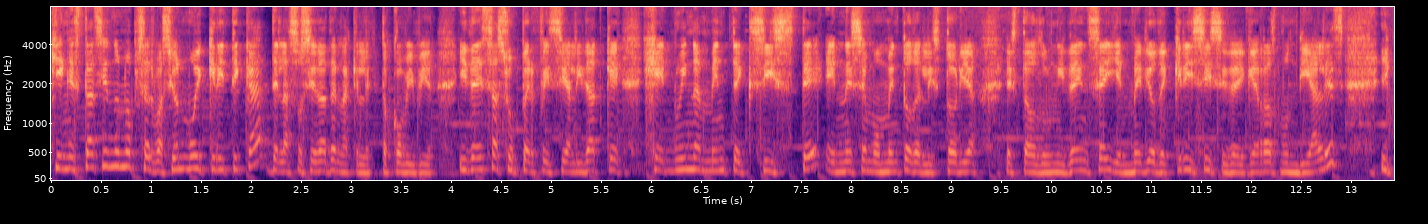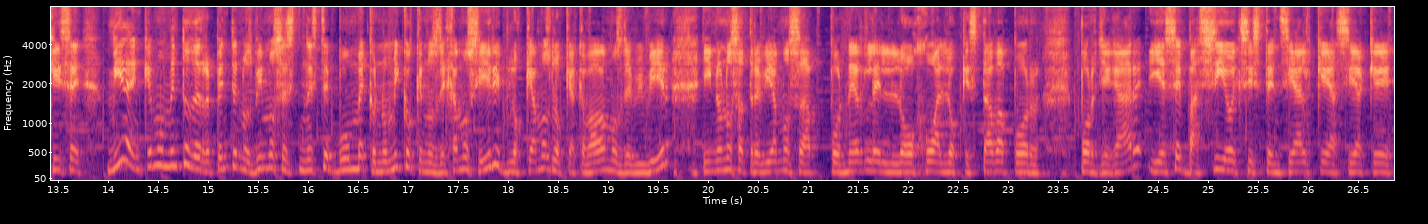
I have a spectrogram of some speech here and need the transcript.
quien está haciendo una observación muy crítica de la sociedad en la que le tocó vivir y de esa superficialidad que genuinamente existe en ese momento de la historia estadounidense y en medio de crisis y de guerras mundiales y que dice, mira, en qué momento de repente nos vimos en este boom económico que nos dejamos ir y bloqueamos lo que acabábamos de vivir y no nos atrevíamos a ponerle el ojo a lo que estaba por, por llegar y ese vacío existencial que hacía que,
